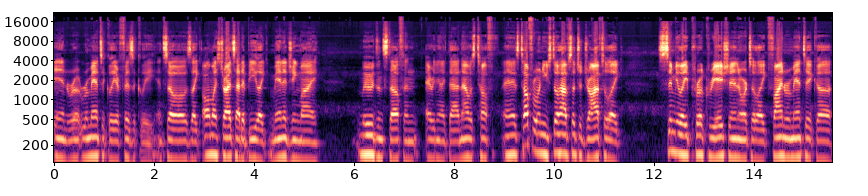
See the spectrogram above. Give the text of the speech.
in ro- romantically or physically, and so I was like, all my strides had to be like managing my moods and stuff and everything like that, and that was tough. And it's tougher when you still have such a drive to like simulate procreation or to like find romantic, uh,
